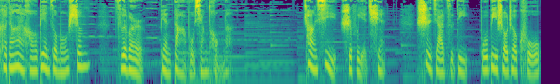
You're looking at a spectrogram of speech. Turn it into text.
可当爱好变作谋生，滋味儿便大不相同了。唱戏师傅也劝，世家子弟不必受这苦，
